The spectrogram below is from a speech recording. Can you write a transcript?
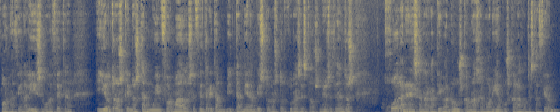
por nacionalismo, etc y otros que no están muy informados, etcétera, y, también han visto las torturas de Estados Unidos, etcétera. Entonces, juegan en esa narrativa, no buscan una hegemonía, buscan la contestación,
